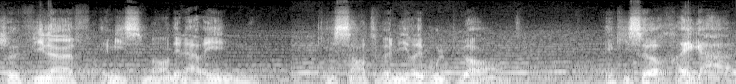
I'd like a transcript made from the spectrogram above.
ce vilain frémissement des narines qui sentent venir les boules puantes et qui se régale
